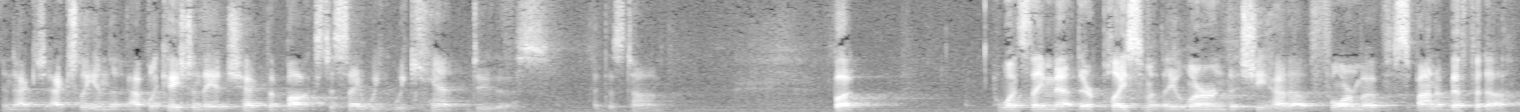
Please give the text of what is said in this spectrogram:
And actually, in the application, they had checked the box to say, we, we can't do this at this time. But once they met their placement, they learned that she had a form of spina bifida,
